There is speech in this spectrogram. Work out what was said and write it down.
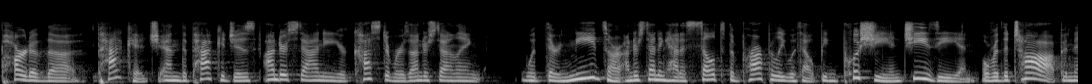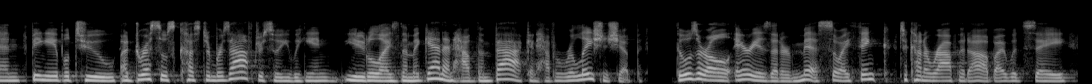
part of the package. And the package is understanding your customers, understanding what their needs are, understanding how to sell to them properly without being pushy and cheesy and over the top, and then being able to address those customers after so you can utilize them again and have them back and have a relationship. Those are all areas that are missed. So I think to kind of wrap it up, I would say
